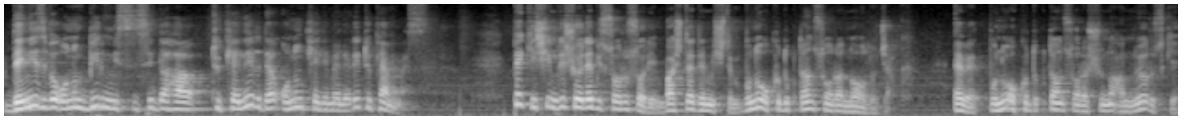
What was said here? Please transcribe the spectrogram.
deniz ve onun bir mislisi daha tükenir de onun kelimeleri tükenmez. Peki şimdi şöyle bir soru sorayım. Başta demiştim. Bunu okuduktan sonra ne olacak? Evet, bunu okuduktan sonra şunu anlıyoruz ki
